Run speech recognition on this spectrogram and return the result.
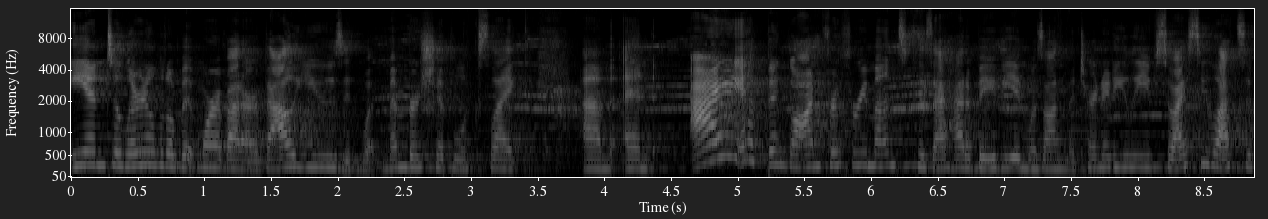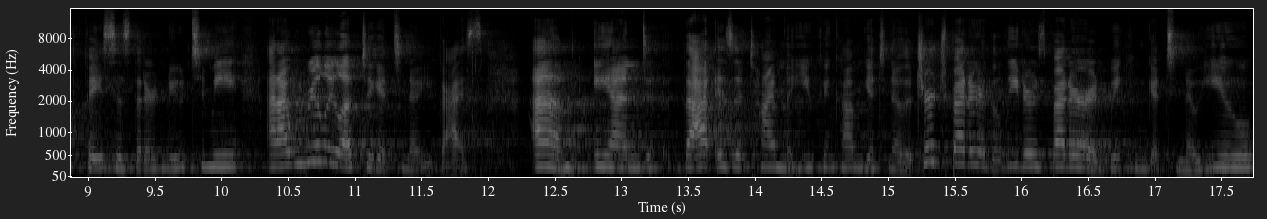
and to learn a little bit more about our values and what membership looks like. Um, and I have been gone for three months because I had a baby and was on maternity leave, so I see lots of faces that are new to me, and I would really love to get to know you guys. Um, and that is a time that you can come get to know the church better, the leaders better, and we can get to know you.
